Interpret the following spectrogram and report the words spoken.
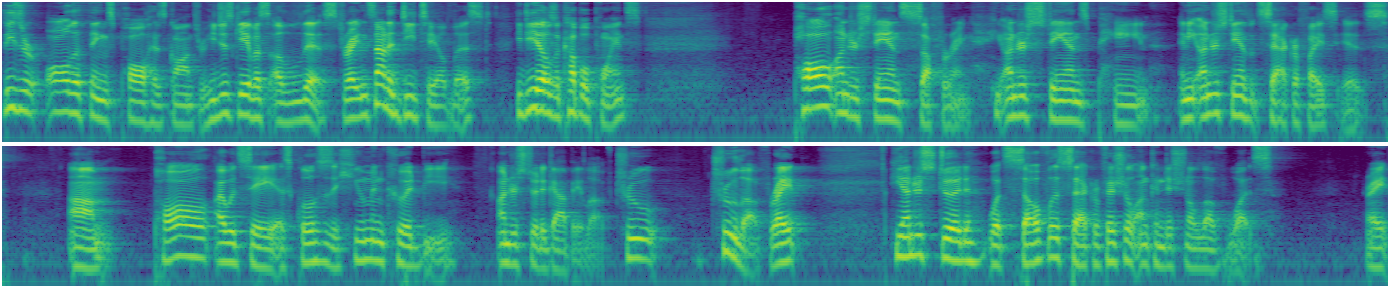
These are all the things Paul has gone through. He just gave us a list, right? And it's not a detailed list he deals a couple points. Paul understands suffering, he understands pain, and he understands what sacrifice is. Um, Paul, I would say, as close as a human could be, understood agape love, true, true love, right? He understood what selfless, sacrificial, unconditional love was, right?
